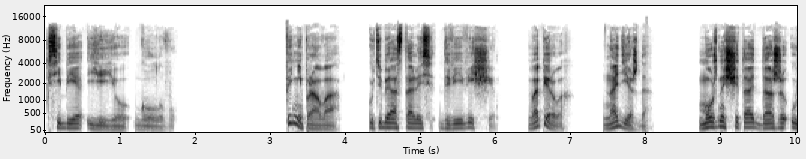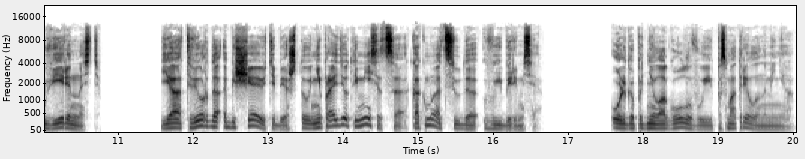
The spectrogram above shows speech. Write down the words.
к себе ее голову. Ты не права. У тебя остались две вещи. Во-первых, надежда. Можно считать даже уверенность. Я твердо обещаю тебе, что не пройдет и месяца, как мы отсюда выберемся. Ольга подняла голову и посмотрела на меня.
